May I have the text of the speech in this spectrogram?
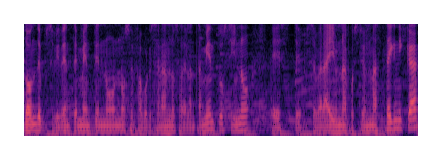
donde pues evidentemente no, no se favorecerán los adelantamientos, sino este, pues, se verá ahí una cuestión más técnica.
